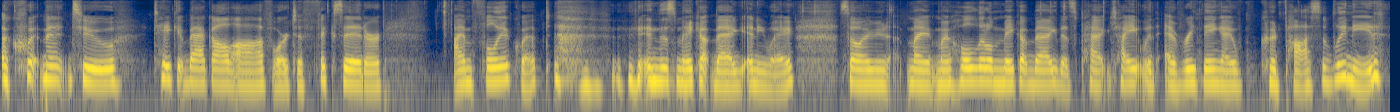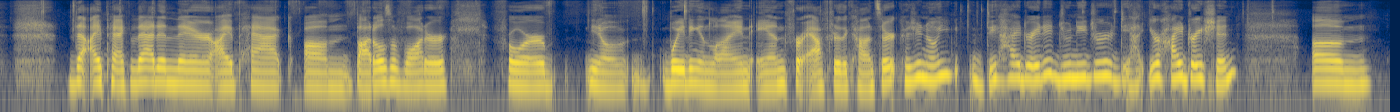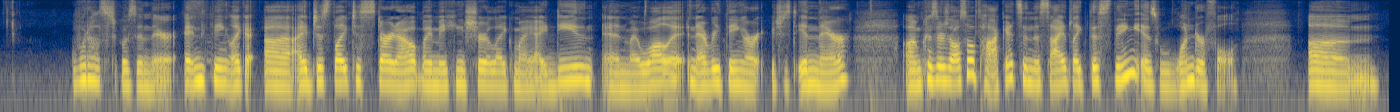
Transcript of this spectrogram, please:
equipment to take it back all off or to fix it or I'm fully equipped in this makeup bag anyway. So I mean my my whole little makeup bag that's packed tight with everything I could possibly need. That I pack that in there. I pack um, bottles of water for you know waiting in line and for after the concert because you know you dehydrated. You need your your hydration. Um, what else goes in there? Anything like uh, I just like to start out by making sure like my ID and my wallet and everything are just in there. Um, because there's also pockets in the side. Like this thing is wonderful. Um,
